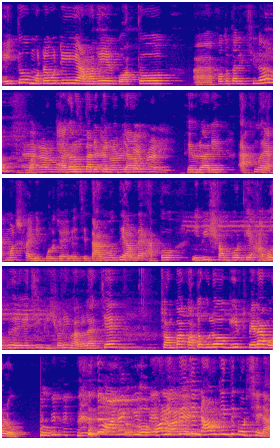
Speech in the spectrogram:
এই তো মোটামুটি আমাদের গত কত তারিখ ছিল? এগারো তারিখে ফেব্রুয়ারি। ফেব্রুয়ারির এখনও এক মাস হয়নি পরিচয় হয়েছে। তার মধ্যে আমরা এত নিবিড় সম্পর্কে আবদ্ধ হয়ে গেছি ভীষণই ভালো লাগছে। চম্পা কতগুলো গিফট পেলা বলো? অনেক। পেয়েছে নাম কিন্তু করছে না।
